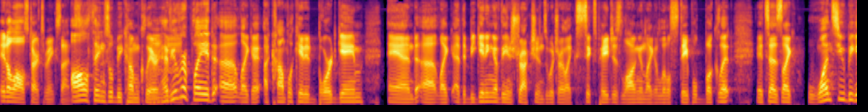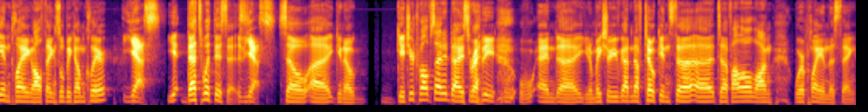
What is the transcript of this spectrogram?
it'll all start to make sense. all things will become clear. Have you Mhm. ever played uh, like a, a complicated board game and uh, like at the beginning of the instructions, which are like six pages long and like a little stapled booklet, it says like once you begin playing, all things will become clear. yes. Yeah, that's what this is. Yes. So uh, you know, get your twelve sided dice ready, and uh, you know make sure you've got enough tokens to uh, to follow along. We're playing this thing.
